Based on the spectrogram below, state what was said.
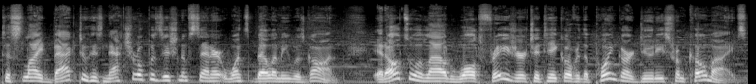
to slide back to his natural position of center once Bellamy was gone. It also allowed Walt Frazier to take over the point guard duties from Komives.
